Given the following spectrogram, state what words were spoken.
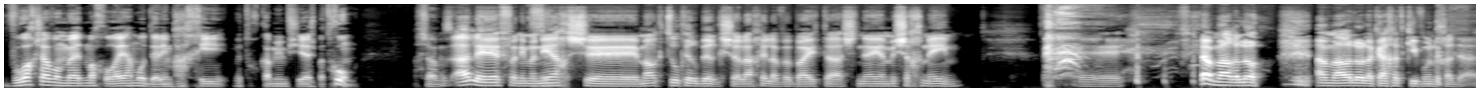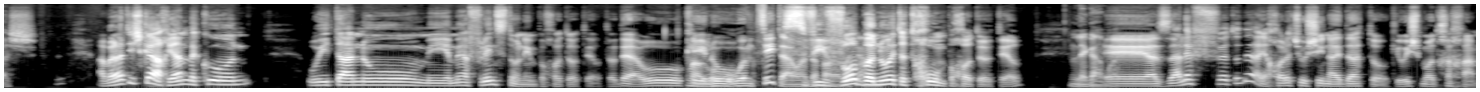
והוא עכשיו עומד מאחורי המודלים הכי מתוחכמים שיש בתחום. עכשיו, אז א', אני מניח שמרק צוקרברג שלח אליו הביתה שני המשכנעים. אה, ואמר לו, אמר לו לקחת כיוון חדש. אבל אל תשכח, יאן לקון הוא איתנו מימי הפלינסטונים פחות או יותר, אתה יודע, הוא מה, כאילו, הוא, הוא המציא את הדבר הזה, סביבו כן. בנו את התחום פחות או יותר. לגמרי. אה, אז א', אתה יודע, יכול להיות שהוא שינה את דעתו, כי הוא איש מאוד חכם.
